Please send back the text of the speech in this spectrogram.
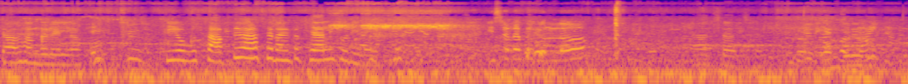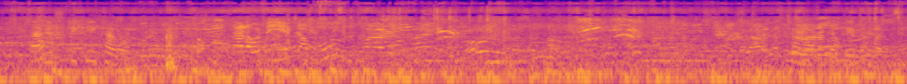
তো আলহামদুলিল্লাহ। কি অবস্থা? আপনিও আছেন? আমি তো খেয়ালই করি না ইসরাত আপু বলল আচ্ছা আচ্ছা। মিষ্টি কি খাব? তারা ওটা ইয়ে যাব চলো আর দেখে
